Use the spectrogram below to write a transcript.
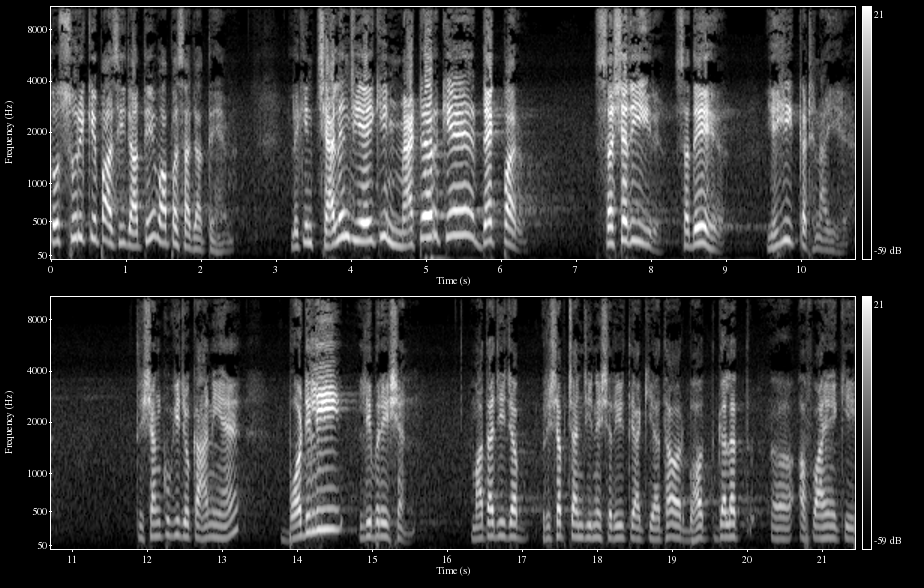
तो सूर्य के पास ही जाते हैं, वापस आ जाते हैं। लेकिन चैलेंज ये है कि मैटर के डेक पर सशरीर, सदेह, यही कठिनाई है। त्रिशंकु की जो कहानी है बॉडीली लिबरेशन माता जी जब ऋषभ चंद जी ने शरीर त्याग किया था और बहुत गलत अफवाहें की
